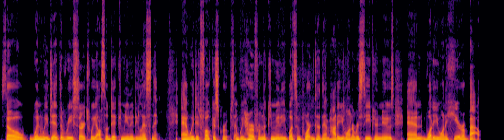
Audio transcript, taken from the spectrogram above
So when we did the research, we also did community listening and we did focus groups and we heard from the community what's important to them. How do you want to receive your news and what do you want to hear about?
